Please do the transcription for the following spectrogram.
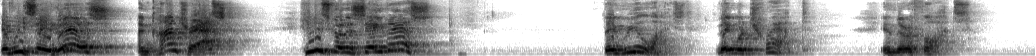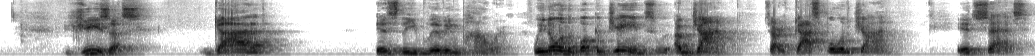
If we say this, in contrast, he's going to say this. They realized they were trapped in their thoughts. Jesus, God, is the living power. We know in the book of James, of John, sorry, Gospel of John, it says,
